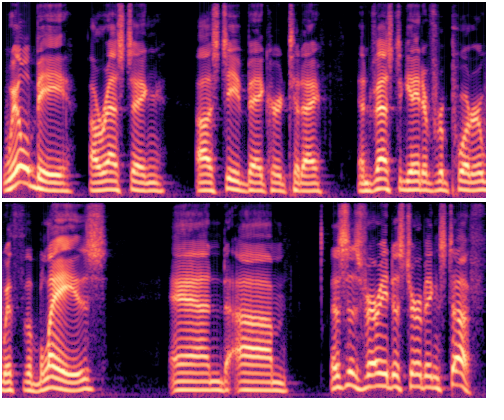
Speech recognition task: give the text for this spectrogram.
will be arresting uh, Steve Baker today, investigative reporter with The Blaze. And um, this is very disturbing stuff.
